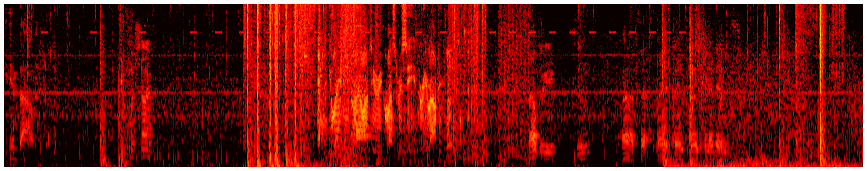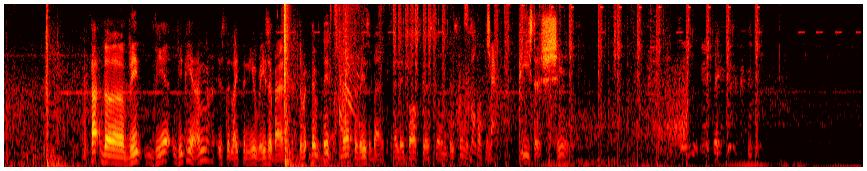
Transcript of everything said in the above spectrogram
Oh, that's it. Minus the installation it is. That the v, v, VPM is the like the new Razorback. The, they they left the Razorback and they buffed this gun. This gun is fucking piece of shit.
